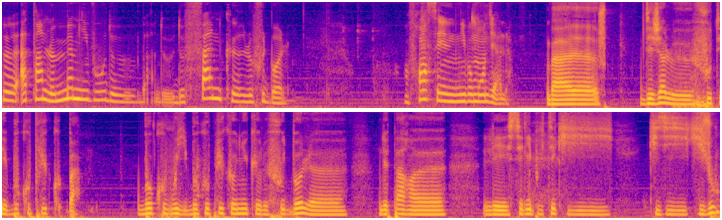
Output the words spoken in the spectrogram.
peut atteindre le même niveau de, bah, de, de fans que le football? En France, c'est le niveau mondial. Bah, euh, je- déjà le foot est beaucoup plus, bah, beaucoup, oui, beaucoup plus connu que le football euh, de par euh, les célébrités qui, qui, jouent.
